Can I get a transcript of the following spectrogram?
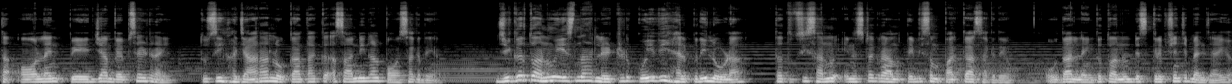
ਤਾਂ ਆਨਲਾਈਨ ਪੇਜ ਜਾਂ ਵੈਬਸਾਈਟ ਰਾਹੀਂ ਤੁਸੀਂ ਹਜ਼ਾਰਾਂ ਲੋਕਾਂ ਤੱਕ ਆਸਾਨੀ ਨਾਲ ਪਹੁੰਚ ਸਕਦੇ ਆ। ਜੇਕਰ ਤੁਹਾਨੂੰ ਇਸ ਨਾਲ ਰਿਲੇਟਡ ਕੋਈ ਵੀ ਹੈਲਪ ਦੀ ਲੋੜ ਆ, ਤਾਂ ਤੁਸੀਂ ਸਾਨੂੰ ਇੰਸਟਾਗ੍ਰam ਤੇ ਵੀ ਸੰਪਰਕ ਕਰ ਸਕਦੇ ਹੋ। ਉਹਦਾ ਲਿੰਕ ਤੁਹਾਨੂੰ ਡਿਸਕ੍ਰਿਪਸ਼ਨ 'ਚ ਮਿਲ ਜਾਏਗਾ।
